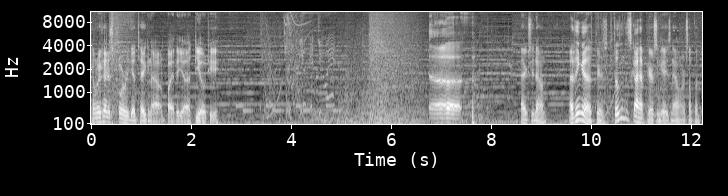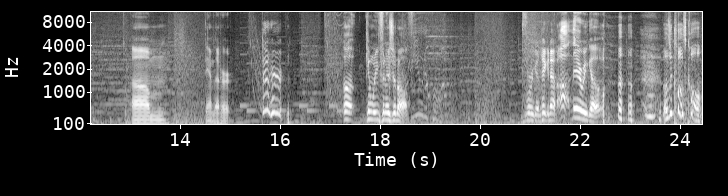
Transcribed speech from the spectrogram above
Can we finish before we get taken out by the uh, DOT? Uh, actually down. I think it has piercing. Doesn't this guy have piercing gaze now or something? Um, damn, that hurt. That hurt. Uh, can we finish it off? before we get taken out. Ah, there we go. that was a close call.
